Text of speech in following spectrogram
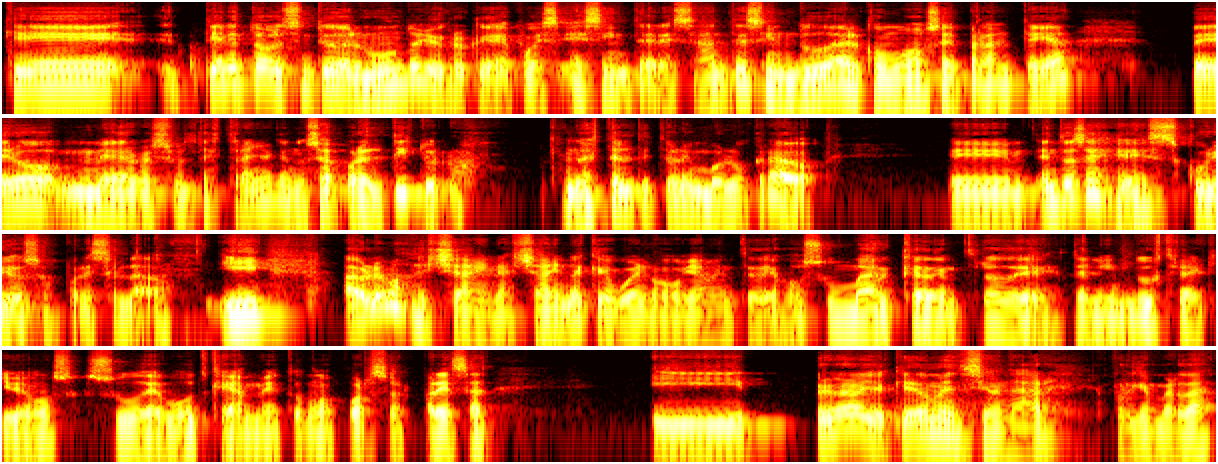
que tiene todo el sentido del mundo. Yo creo que pues es interesante sin duda el cómo se plantea, pero me resulta extraño que no sea por el título, que no esté el título involucrado. Eh, entonces es curioso por ese lado. Y hablemos de China. China que, bueno, obviamente dejó su marca dentro de, la industria. Aquí vemos su debut que me tomó por sorpresa. Y primero yo quiero mencionar, porque en verdad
